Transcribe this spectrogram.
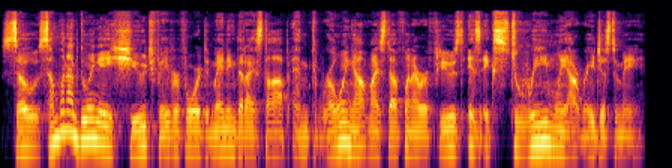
So, someone I'm doing a huge favor for demanding that I stop and throwing out my stuff when I refused is extremely outrageous to me,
